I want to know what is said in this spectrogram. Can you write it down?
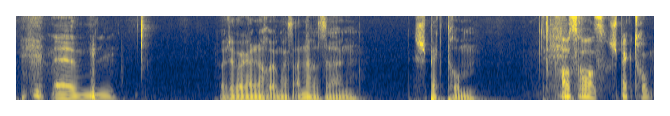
ähm, ich wollte aber gerade noch irgendwas anderes sagen. Spektrum. Raus, raus. Spektrum.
